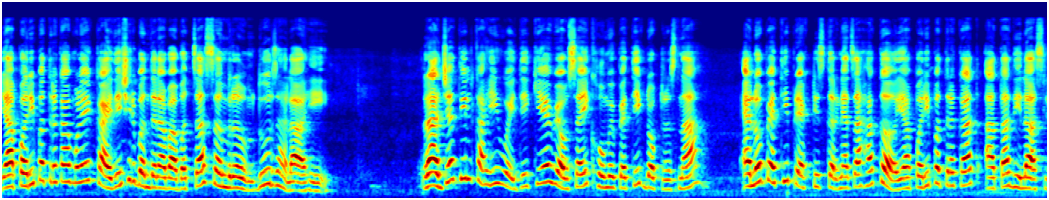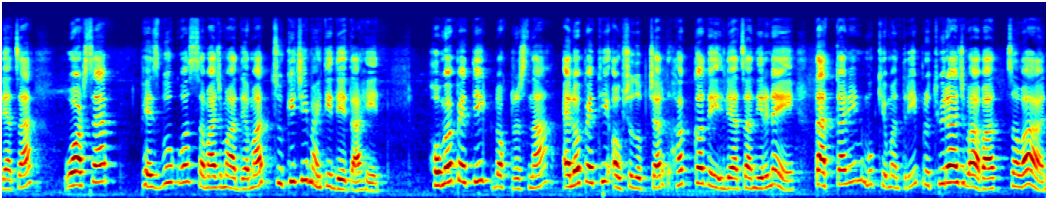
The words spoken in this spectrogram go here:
या परिपत्रकामुळे कायदेशीर बंधनाबाबतचा संभ्रम दूर झाला आहे. राज्यातील काही वैद्यकीय व्यावसायिक होमिओपॅथिक डॉक्टर्सना ॲलोपॅथी प्रॅक्टिस करण्याचा हक्क या परिपत्रकात आता दिला असल्याचा व्हॉट्सॲप फेसबुक व समाजमाध्यमात चुकीची माहिती देत आहेत. होमिओपॅथिक डॉक्टर्सना ॲलोपॅथी औषधोपचार हक्क दिल्याचा निर्णय तत्कालीन मुख्यमंत्री पृथ्वीराज बाबा चव्हाण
